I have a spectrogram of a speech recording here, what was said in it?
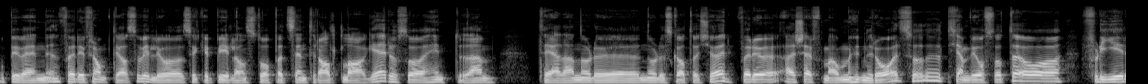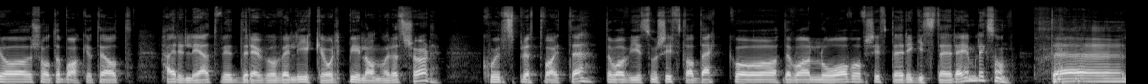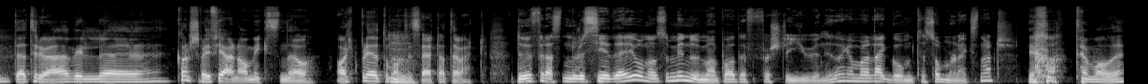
opp i veien din? For i framtida så vil jo sikkert bilene stå på et sentralt lager, og så henter du dem til deg når du, når du skal til å kjøre. For jeg ser for meg om 100 år så kommer vi også til å flire og se tilbake til at herlighet, vi drev og vedlikeholdt bilene våre sjøl. Hvor sprøtt var ikke det? Det var vi som skifta dekk, og det var lov å skifte registerreim, liksom. Det, det tror jeg vil eh, kanskje bli fjerna av miksen, det òg. Alt blir automatisert etter hvert. Du, forresten, når du sier det, Jonas, så minner du meg på at det er 1. juni Da kan må legge om til sommerdekk snart. Ja, det må det.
